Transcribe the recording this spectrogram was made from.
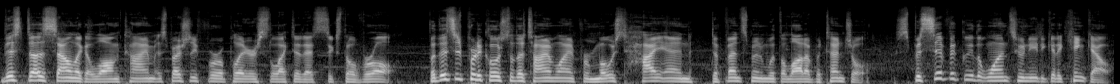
This does sound like a long time, especially for a player selected at 6th overall. But this is pretty close to the timeline for most high-end defensemen with a lot of potential, specifically the ones who need to get a kink out.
